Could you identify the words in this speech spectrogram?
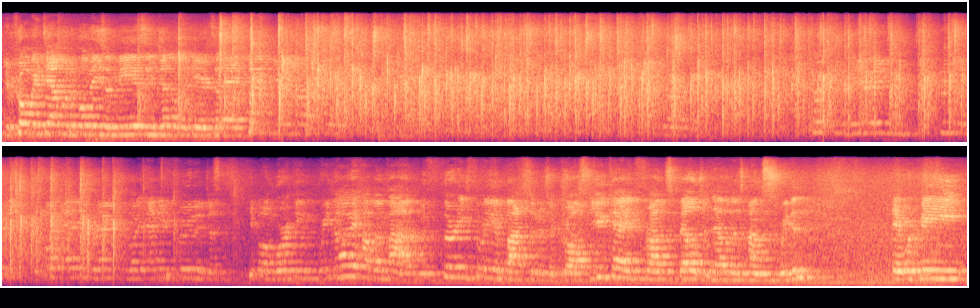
You're probably dealt with all these amazing gentlemen here today. Thank you very much. for persevering through the heat without any breaks, without any food, and just keep on working. We now have a man with 33 ambassadors across France, Belgium, Netherlands, and Sweden. It would be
